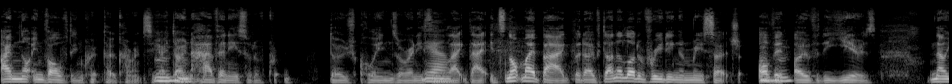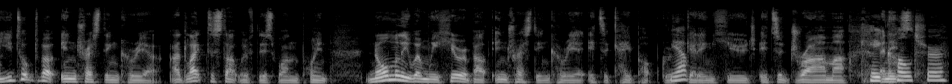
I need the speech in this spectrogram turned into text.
I'm not involved in cryptocurrency. I don't have any sort of. cr- Doge coins or anything Mm-hmm. Yeah. like that. It's not my bag, but I've done a lot of reading and research of Mm-hmm. it over the years. Now, you talked about interest in Korea. I'd like to start with this one point. Normally, when we hear about interest in Korea, it's a K-pop group Yep. getting huge. It's a drama. K and it's- culture,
